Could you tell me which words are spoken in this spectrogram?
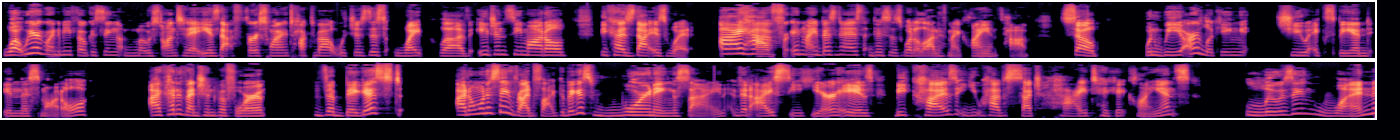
What we are going to be focusing most on today is that first one I talked about, which is this white glove agency model, because that is what I have in my business. This is what a lot of my clients have. So, when we are looking to expand in this model, I kind of mentioned before the biggest, I don't want to say red flag, the biggest warning sign that I see here is because you have such high ticket clients, losing one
